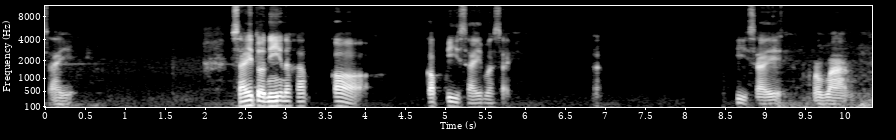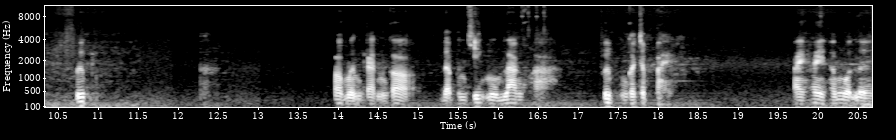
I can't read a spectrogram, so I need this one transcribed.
ไซส์ไซส์ตัวนี้นะครับก็ copy ไซส์มาใส่ copy ไซส์มาวางปึ๊บก็เหมือนกันก็ดับเบิลคลิกมุมล่างขวาปึ๊บมันก็จะไป ไปให้ทั้งหมดเลย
